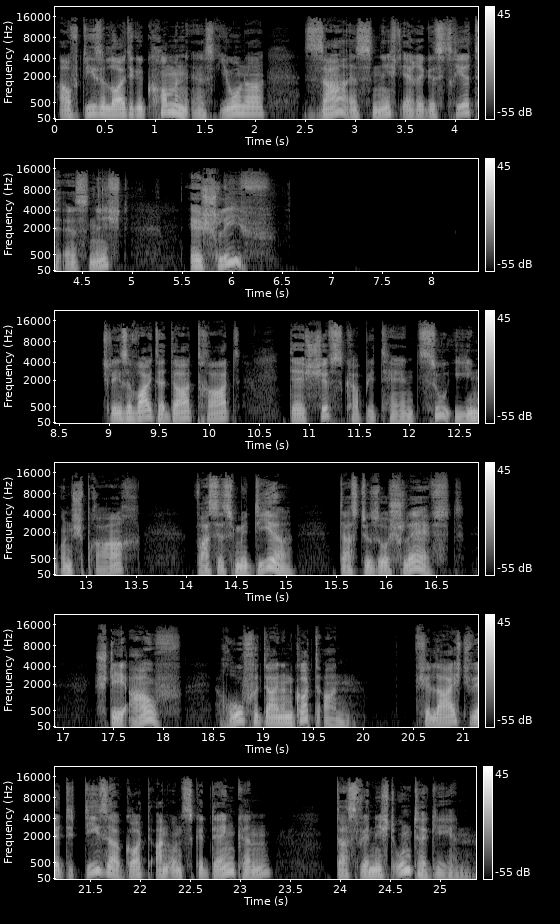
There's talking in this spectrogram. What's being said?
auf diese Leute gekommen ist. Jona sah es nicht, er registrierte es nicht, er schlief. Ich lese weiter, da trat der Schiffskapitän zu ihm und sprach, Was ist mit dir, dass du so schläfst? Steh auf, rufe deinen Gott an. Vielleicht wird dieser Gott an uns gedenken dass wir nicht untergehen.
